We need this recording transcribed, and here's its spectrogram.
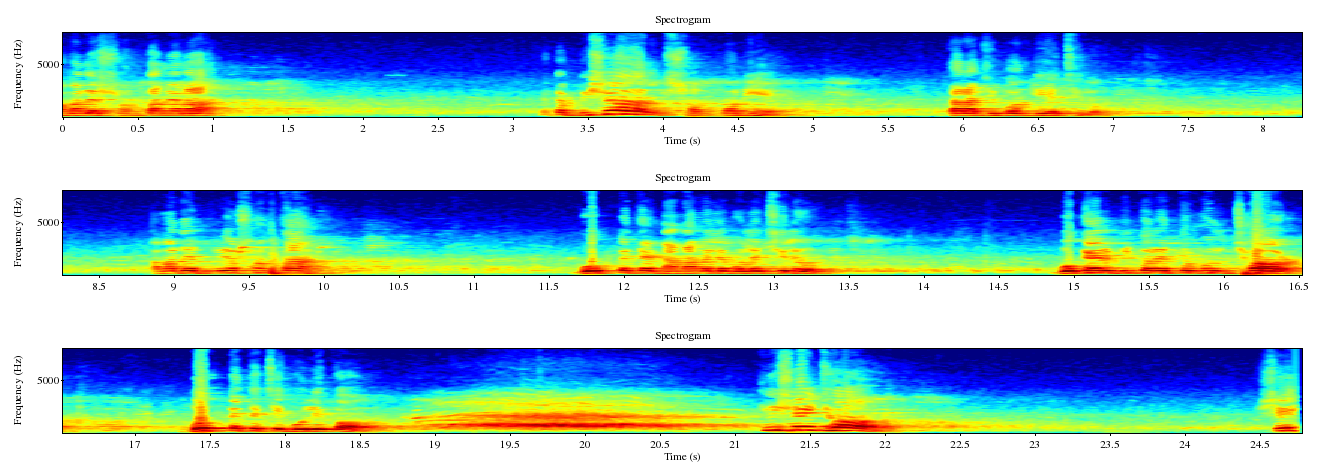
আমাদের সন্তানেরা একটা বিশাল স্বপ্ন নিয়ে তারা জীবন দিয়েছিল। আমাদের প্রিয় সন্তান বুক পেতে ডানা মেলে বলেছিল, বুকের ভিতরে তুমুল ঝড়, বুক পেতেছে গুলি কর। কি সেই ঝড়? সেই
